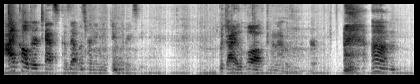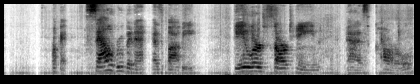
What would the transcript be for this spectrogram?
I called her Tess because that was her name in Dick Tracy. Which I loved when I was younger. um, okay. Sal Rubinek as Bobby. Gaylord Sartain as Carl.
